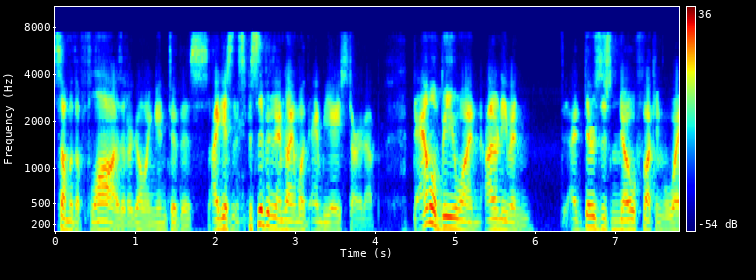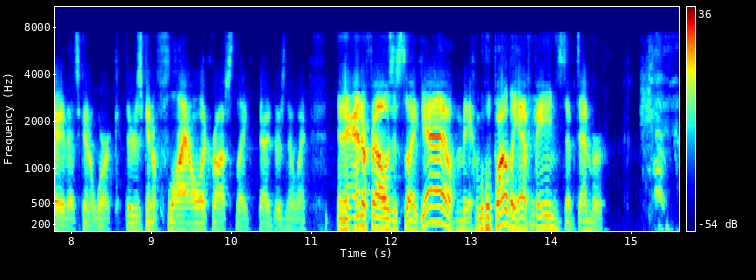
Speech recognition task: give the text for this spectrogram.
Some of the flaws that are going into this. I guess specifically I'm talking about the NBA startup. The MLB one, I don't even. There's just no fucking way that's gonna work. They're just gonna fly all across like. There's no way. And the NFL is just like, yeah, we'll probably have fans in September.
